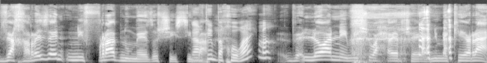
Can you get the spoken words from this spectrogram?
ואחרי זה נפרדנו מאיזושהי סיבה, גרתי עם בחורה, אמא? ולא אני, מישהו אחר שאני מכירה,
